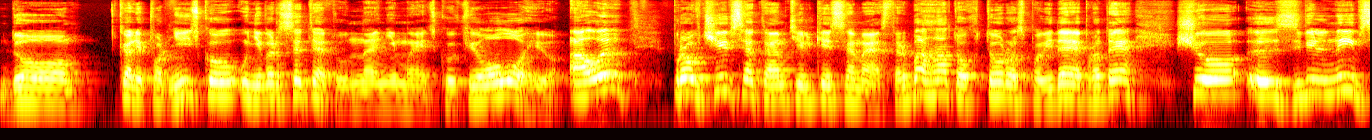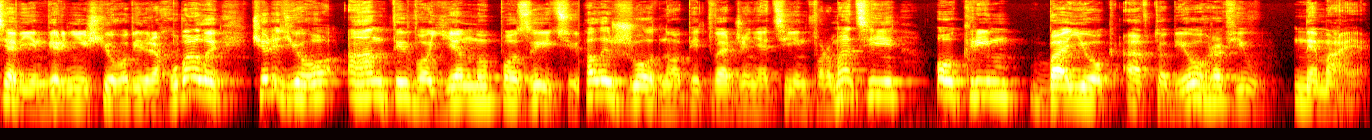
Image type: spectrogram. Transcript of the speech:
до Каліфорнійського університету на німецьку філологію, але провчився там тільки семестр. Багато хто розповідає про те, що е, звільнився він, вірніш його відрахували через його антивоєнну позицію, але жодного підтвердження цієї інформації, окрім байок автобіографів, немає.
